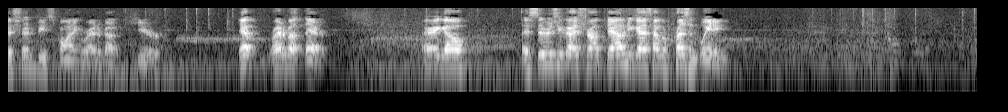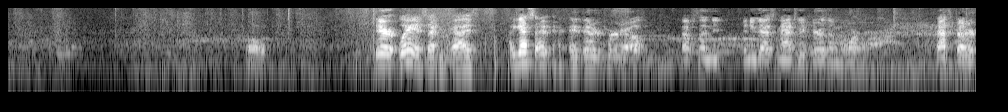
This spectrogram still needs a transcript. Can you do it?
It should be spawning right about here. Yep, right about there. There you go. As soon as you guys drop down, you guys have a present waiting. Oh. Here, wait a second, guys. I guess I, I better turn it up, up so then you, then you guys can actually hear them more. That's better.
